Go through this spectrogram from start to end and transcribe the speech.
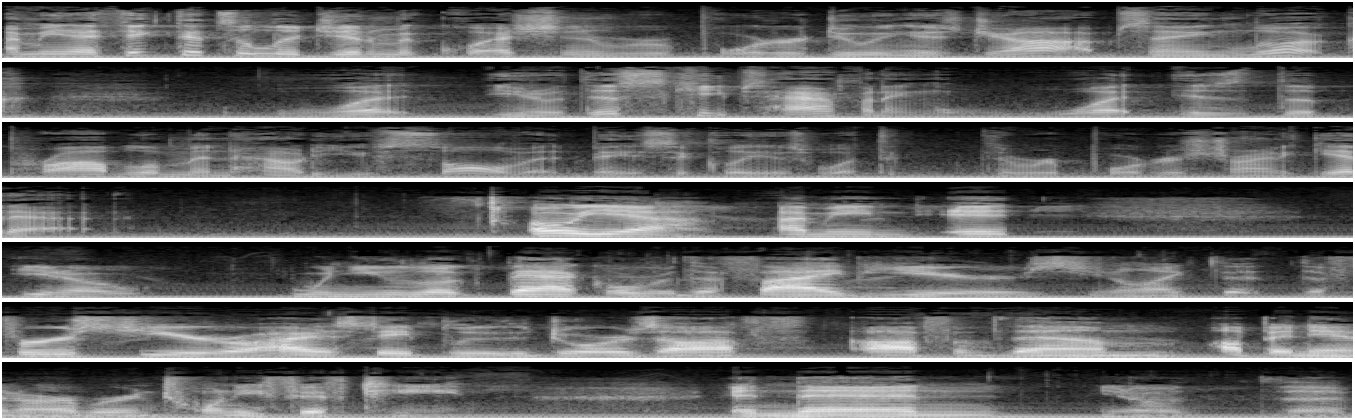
I mean, I think that's a legitimate question. A reporter doing his job, saying, look, what you know, this keeps happening. What is the problem, and how do you solve it? Basically, is what the, the reporter is trying to get at. Oh yeah, I mean it you know, when you look back over the five years, you know, like the, the first year Ohio State blew the doors off off of them up in Ann Arbor in 2015, and then you know the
